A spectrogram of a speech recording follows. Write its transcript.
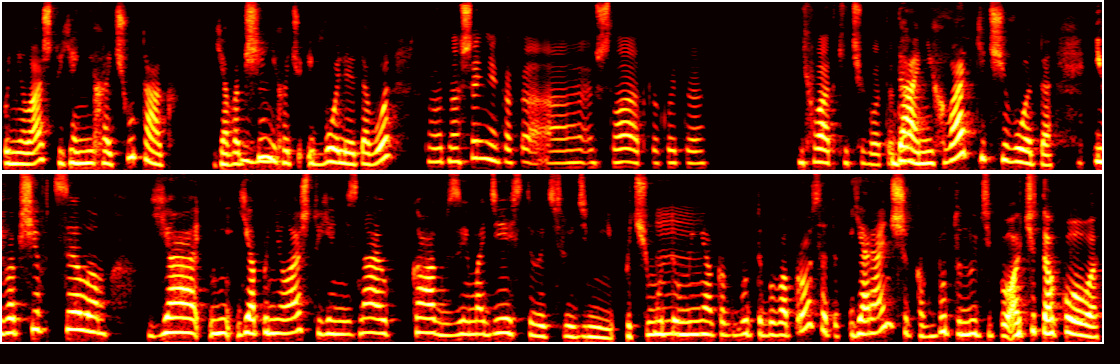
поняла, что я не хочу так. Я вообще не Мгм. хочу. И более того Что отношения как, а, шла от какой-то нехватки чего-то, Да, да? нехватки чего-то. И вообще, в целом, я не я поняла, что я не знаю, как взаимодействовать с людьми. Почему-то у меня как будто бы вопрос этот я раньше как будто, ну, типа: "А чё такого?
